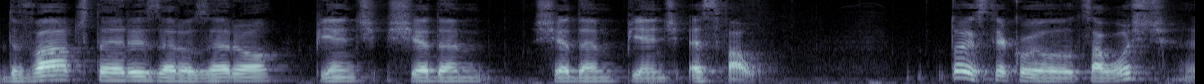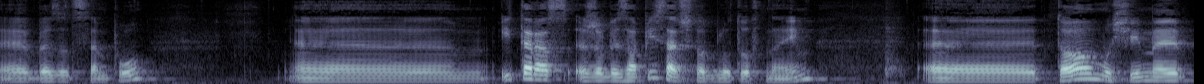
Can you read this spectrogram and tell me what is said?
2 4 0 0 5 7 7 5 SV. To jest jako całość e, bez odstępu. E, I teraz, żeby zapisać to Bluetooth name, e, to musimy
